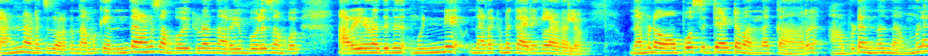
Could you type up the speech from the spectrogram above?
കണ്ണടച്ച് തുറക്കും. നമുക്ക് എന്താണ് സംഭവിക്കണമെന്ന് അറിയും പോലെ സംഭവം അറിയണതിന് മുന്നേ നടക്കുന്ന കാര്യങ്ങളാണല്ലോ. നമ്മുടെ ഓപ്പോസിറ്റായിട്ട് വന്ന കാറ് അവിടെ നിന്ന് നമ്മളെ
